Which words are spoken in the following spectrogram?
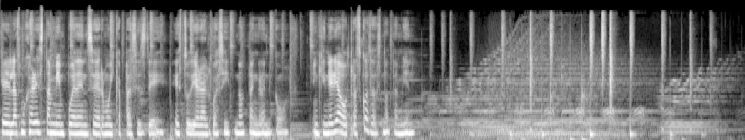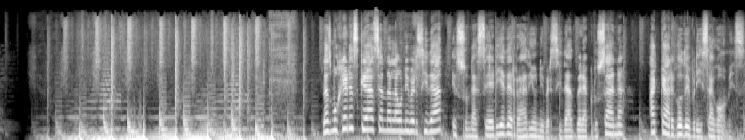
que las mujeres también pueden ser muy capaces de estudiar algo así, ¿no? Tan grande como ingeniería otras cosas, ¿no? También. Las mujeres que hacen a la universidad es una serie de Radio Universidad Veracruzana a cargo de Brisa Gómez.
